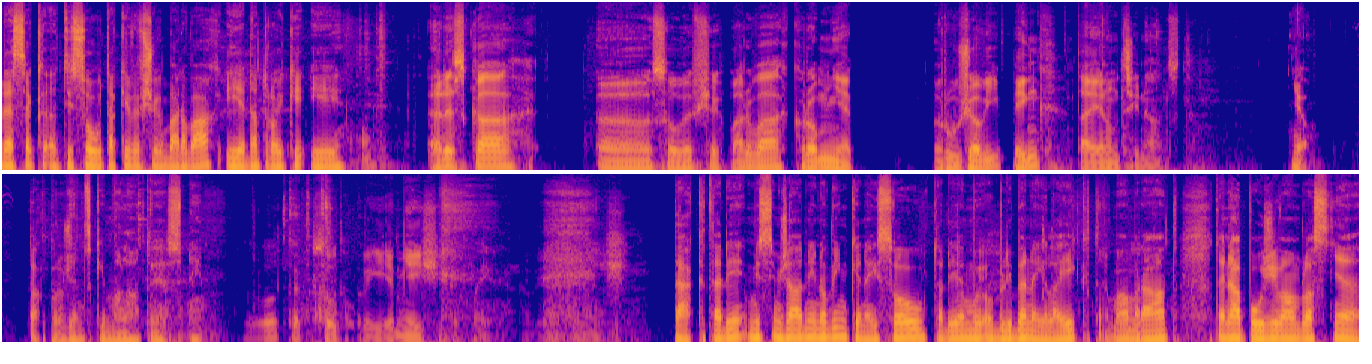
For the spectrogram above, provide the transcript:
RSek, ty jsou taky ve všech barvách, i jedna trojky, i... RSK uh, jsou ve všech barvách, kromě růžový, pink, ta je jenom 13. Tak pro ženský malá, to je jasný. No, tak jsou takový jemnější, tak mají. Tak, tady myslím žádné novinky nejsou. Tady je můj oblíbený lake, ten mám No. rád. Ten já používám vlastně, eh,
